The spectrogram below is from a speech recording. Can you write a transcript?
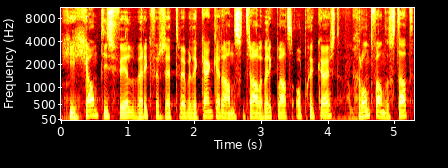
gigantisch veel werk verzet. We hebben de kanker aan de centrale werkplaatsen opgekuist. Grond van de stad,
